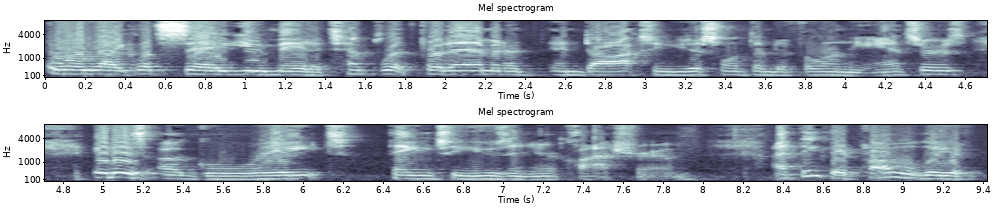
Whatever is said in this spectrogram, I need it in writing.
Or like let's say you made a template for them in, a, in docs and you just want them to fill in the answers it is a great thing to use in your classroom. I think they probably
